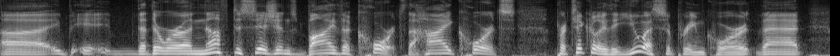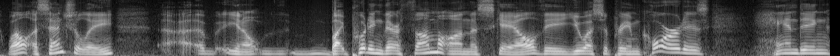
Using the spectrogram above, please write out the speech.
Uh, that there were enough decisions by the courts, the high courts, particularly the U.S. Supreme Court, that, well, essentially, uh, you know, by putting their thumb on the scale, the U.S. Supreme Court is handing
